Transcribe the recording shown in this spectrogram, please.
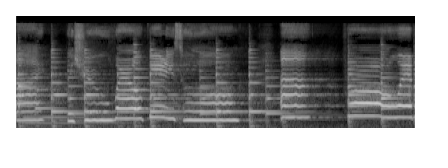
I wish you were really so long and forever.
